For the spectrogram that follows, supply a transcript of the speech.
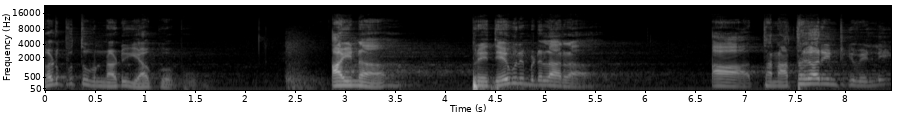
గడుపుతూ ఉన్నాడు యాకోబు. ఆయన ప్రే దేవుని బిడలారా ఆ తన అత్తగారింటికి వెళ్ళి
